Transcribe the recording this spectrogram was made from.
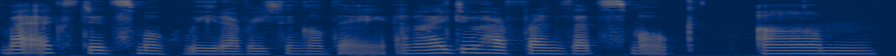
My ex did smoke weed every single day. And I do have friends that smoke. Um,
